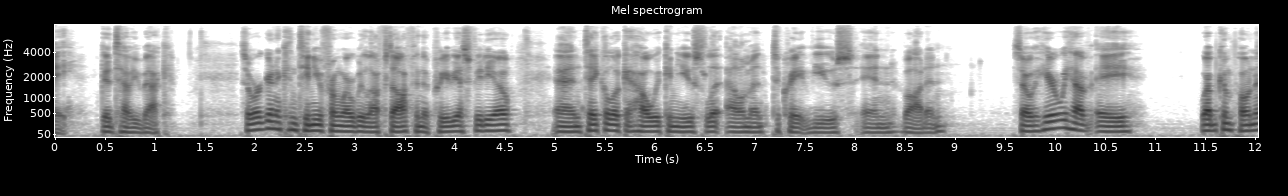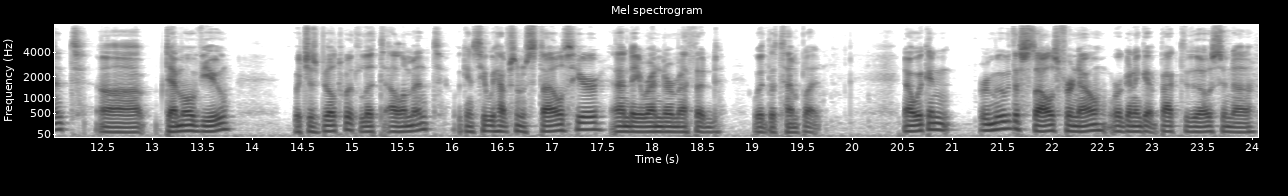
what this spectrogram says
Hey, good to have you back. So we're going to continue from where we left off in the previous video and take a look at how we can use lit element to create views in Vaadin. So here we have a web component uh, demo view, which is built with lit element. We can see we have some styles here and a render method with the template. Now we can remove the styles for now. We're going to get back to those in a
